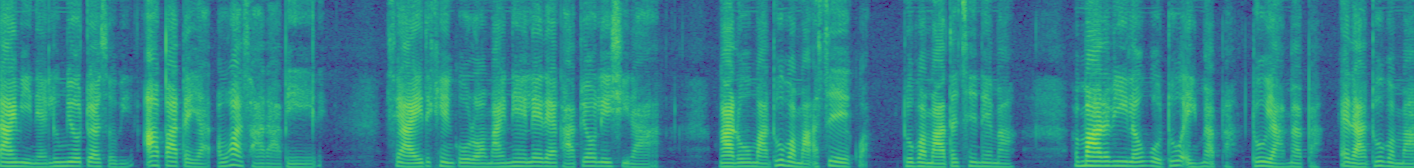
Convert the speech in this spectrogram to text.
တိုင်းပြည်နဲ့လူမျိုးတွက်ဆိုပြီးအာပတရအဝစားတာပဲတဲ့ဆရာကြီးတခင်ကိုတော့မိုင်းနေလဲတဲ့အခါပြောလေးရှိတာငါတို့မှတို့ဗမာအစ်စ်ကွာ တို့ဗမာတချင်းထဲမှာဗမာတပြည်လုံးကိုတို့အိမ်မှတ်ပါတို့ရမှတ်ပါအဲ့ဒါတို့ဗမာ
